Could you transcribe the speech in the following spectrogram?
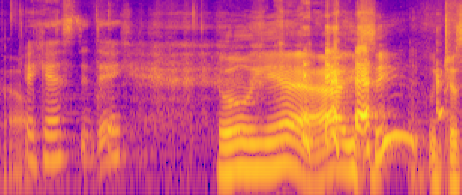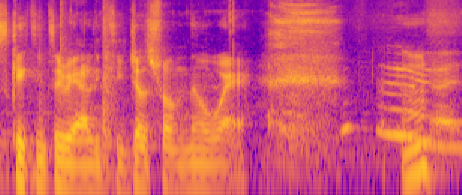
So. I guess today. Oh yeah, you see, we just kicked into reality just from nowhere. Hmm?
